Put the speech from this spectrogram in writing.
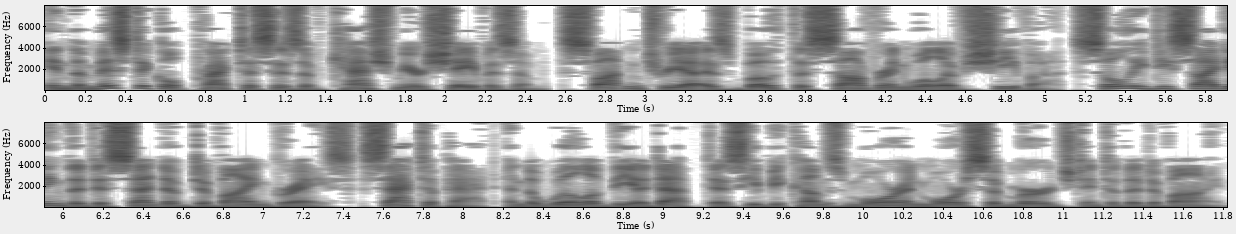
In the mystical practices of Kashmir Shaivism, Svatantriya is both the sovereign will of Shiva, solely deciding the descent of divine grace and the will of the adept as he becomes more and more submerged into the divine.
